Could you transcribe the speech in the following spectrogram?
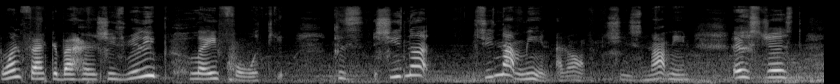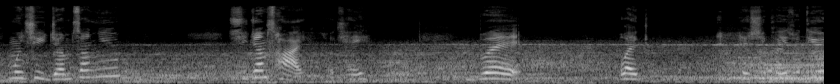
one fact about her she's really playful with you. Because she's not she's not mean at all. She's not mean. It's just when she jumps on you she jumps high okay? But like if she plays with you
